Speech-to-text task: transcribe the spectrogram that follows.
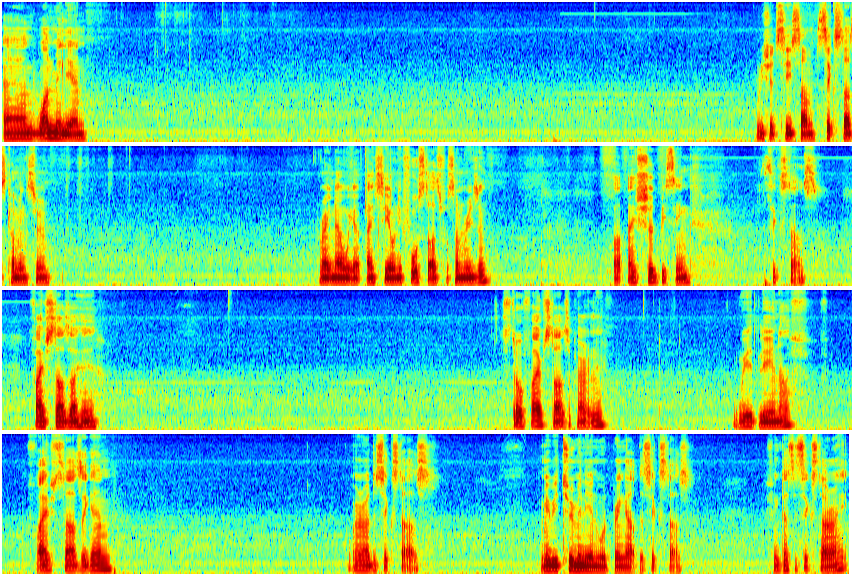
and one million. We should see some 6 stars coming soon. Right now we I see only 4 stars for some reason. But I should be seeing six stars. Five stars are here. Still five stars apparently. Weirdly enough. Five stars again. Where are the six stars? Maybe two million would bring out the six stars. I think that's a six star, right?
